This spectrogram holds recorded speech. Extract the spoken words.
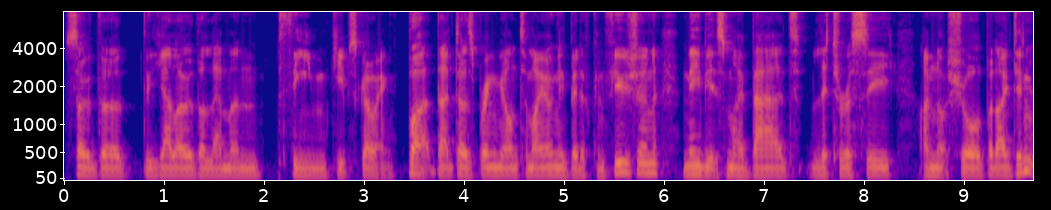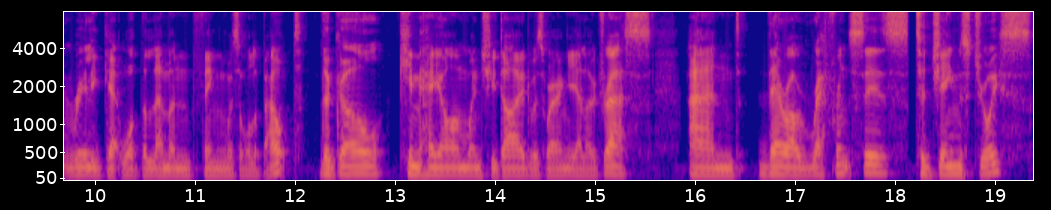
so the the yellow the lemon theme keeps going. But that does bring me on to my only bit of confusion. Maybe it's my bad literacy. I'm not sure. But i didn't really get what the lemon thing was all about. The girl kim hae-on when she died was wearing a yellow dress. And there are references to james joyce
